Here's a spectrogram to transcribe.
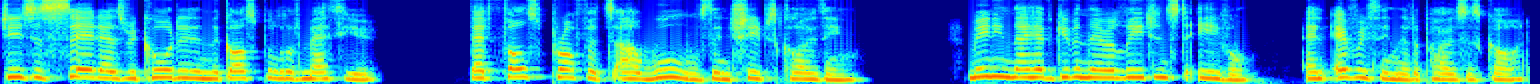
Jesus said, as recorded in the Gospel of Matthew, that false prophets are wolves in sheep's clothing, meaning they have given their allegiance to evil and everything that opposes God,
